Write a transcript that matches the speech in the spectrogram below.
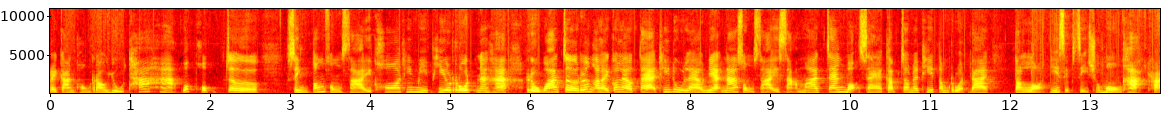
รายการของเราอยู่ถ้าหากว่าพบเจอสิ่งต้องสงสัยข้อที่มีพิรุษนะคะ หรือว่าเจอเรื่องอะไรก็แล้วแต่ที่ดูแล้วเนี่ยน่าสงสัยสามารถแจ้งเบาะแสกับเจ้าหน้าที่ตำรวจได้ตลอด 24 ชั่วโมงค่ะค่ะ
